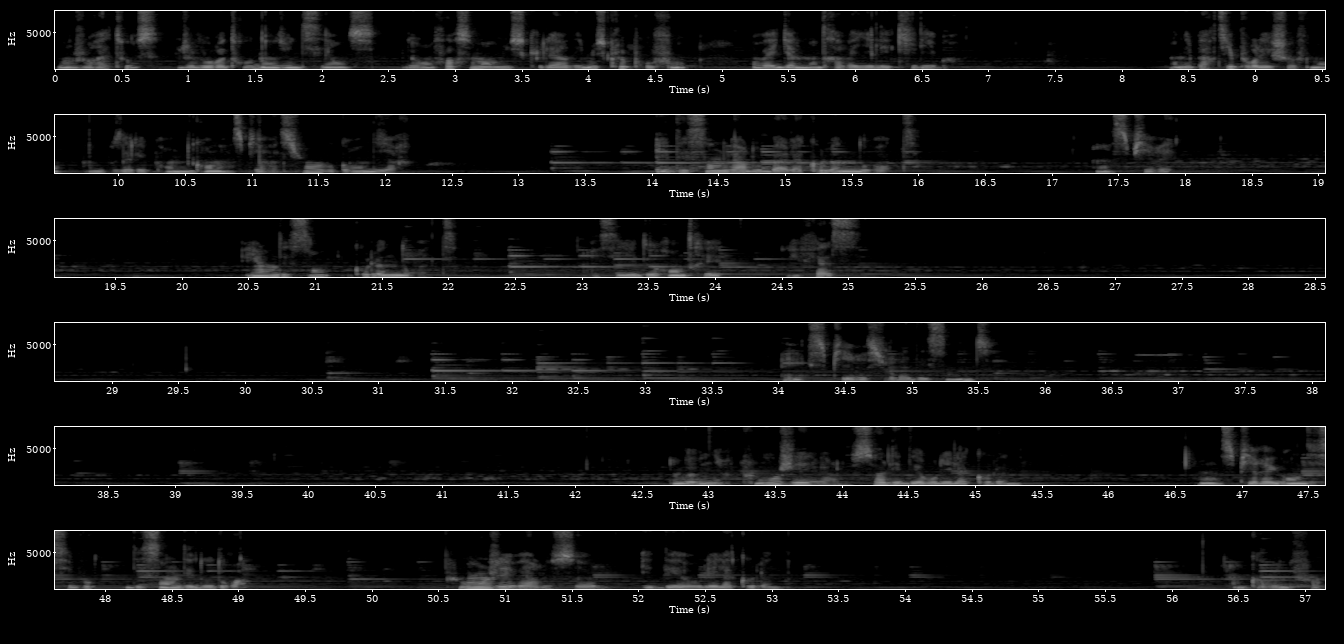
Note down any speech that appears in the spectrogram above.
Bonjour à tous, je vous retrouve dans une séance de renforcement musculaire des muscles profonds. On va également travailler l'équilibre. On est parti pour l'échauffement, donc vous allez prendre une grande inspiration, vous grandir et descendre vers le bas la colonne droite. Inspirez et on descend colonne droite. Essayez de rentrer les fesses Expirez sur la descente. On va venir plonger vers le sol et dérouler la colonne. Inspirez, grandissez-vous, descendez dos droit. Plongez vers le sol et déroulez la colonne. Encore une fois.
